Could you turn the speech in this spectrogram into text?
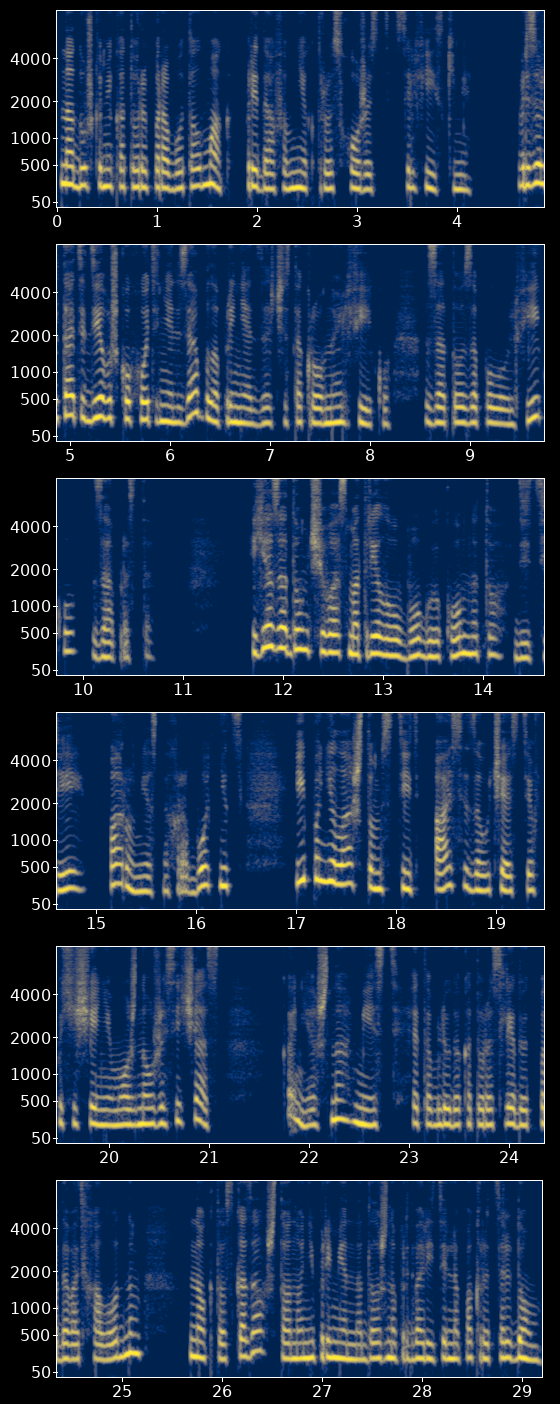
над ушками которой поработал маг, придав им некоторую схожесть с эльфийскими. В результате девушку хоть и нельзя было принять за чистокровную эльфийку, зато за полуэльфийку — запросто. Я задумчиво осмотрела убогую комнату, детей, пару местных работниц и поняла, что мстить Асе за участие в похищении можно уже сейчас. Конечно, месть — это блюдо, которое следует подавать холодным, но кто сказал, что оно непременно должно предварительно покрыться льдом?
